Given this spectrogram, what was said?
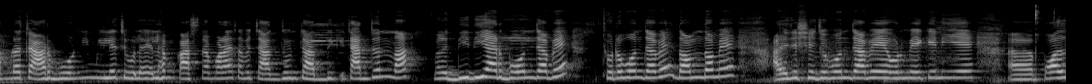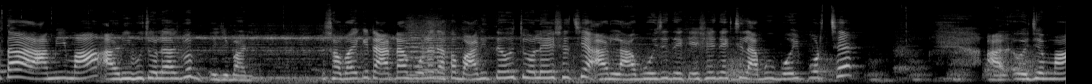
আমরা চার বোনই মিলে চলে এলাম কাঁচরাপাড়ায়। তবে চারজন চারদিকে, চারজন না মানে দিদি আর বোন যাবে, ছোটো বোন যাবে দমদমে, আর এই যে সেজো বোন যাবে ওর মেয়েকে নিয়ে পলতা, আর আমি, মা আর রিভু চলে আসব এই যে বাড়ি। সবাইকে টাটা বলে দেখো বাড়িতেও চলে এসেছি আর লাবু ওই যে দেখে এসেই দেখছি লাবু বই পড়ছে। আর ওই যে মা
